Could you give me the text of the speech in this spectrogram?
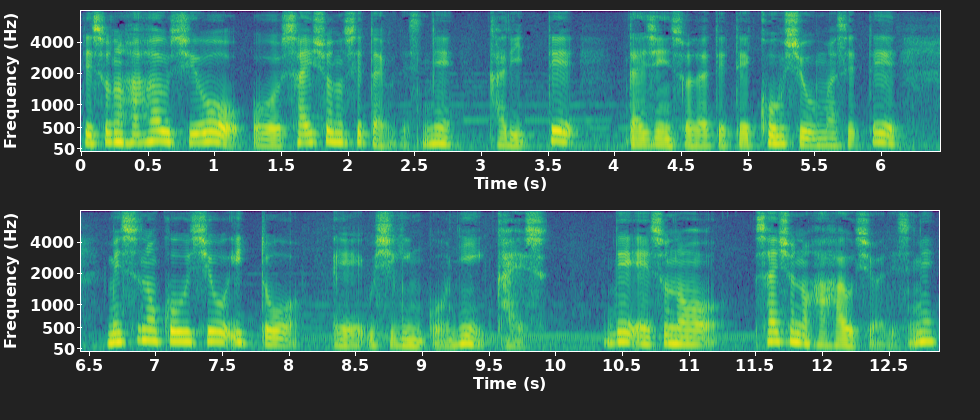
でその母牛を最初の世帯をですね借りて大事に育てて子牛を産ませてメスの子牛を1頭、えー、牛銀行に返すでその最初の母牛はですね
